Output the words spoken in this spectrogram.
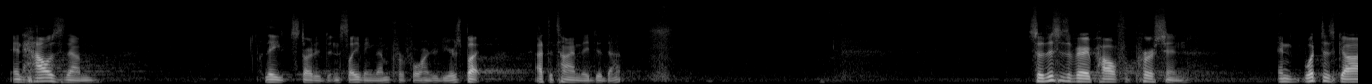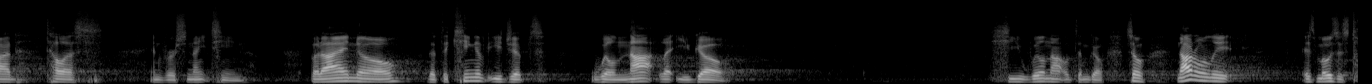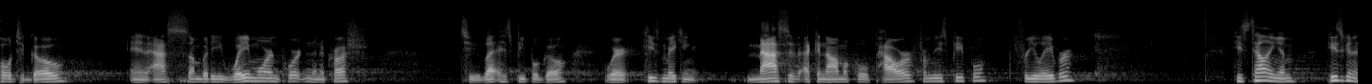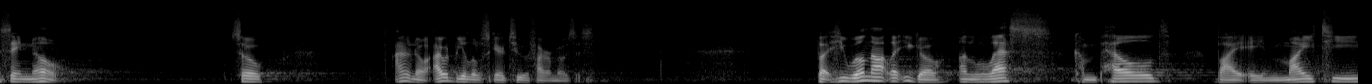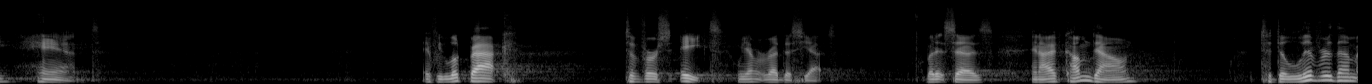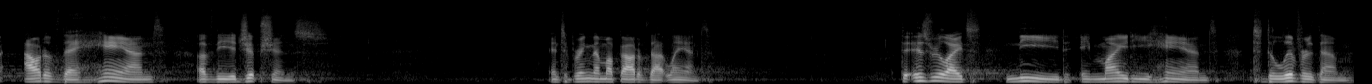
and house them. They started enslaving them for 400 years, but at the time they did that. So, this is a very powerful person. And what does God tell us in verse 19? But I know that the king of Egypt will not let you go. He will not let them go. So, not only is Moses told to go and ask somebody way more important than a crush to let his people go, where he's making massive economical power from these people, free labor, he's telling him he's going to say no. So, I don't know. I would be a little scared too if I were Moses. But he will not let you go unless compelled by a mighty hand. If we look back to verse 8, we haven't read this yet, but it says, And I have come down to deliver them out of the hand of the Egyptians and to bring them up out of that land. The Israelites need a mighty hand to deliver them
